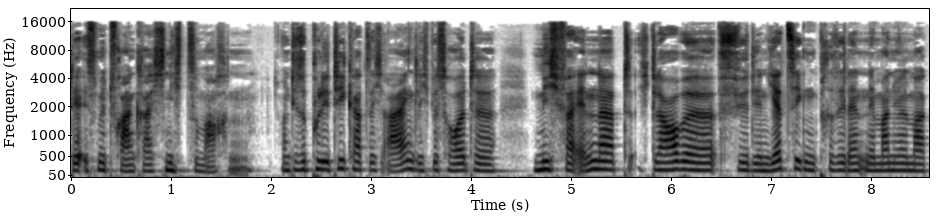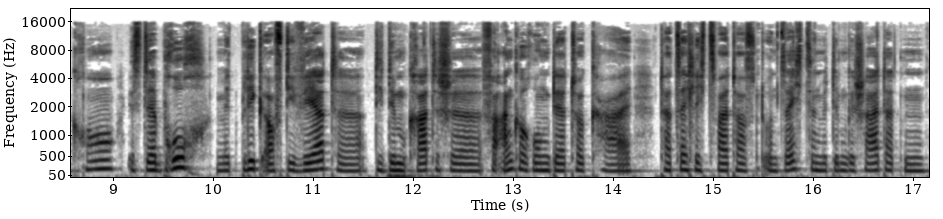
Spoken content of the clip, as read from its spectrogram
der ist mit Frankreich nicht zu machen. Und diese Politik hat sich eigentlich bis heute nicht verändert. Ich glaube, für den jetzigen Präsidenten Emmanuel Macron ist der Bruch mit Blick auf die Werte, die demokratische Verankerung der Türkei tatsächlich 2016 mit dem gescheiterten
